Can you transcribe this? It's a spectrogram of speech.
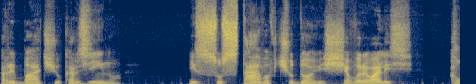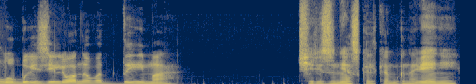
рыбачью корзину. Из суставов чудовища вырывались клубы зеленого дыма. Через несколько мгновений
